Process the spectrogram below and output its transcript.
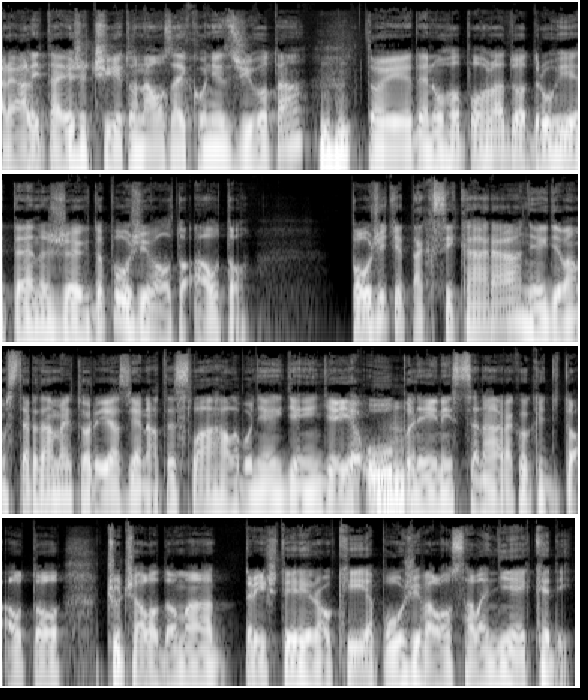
Realita je, že či je to naozaj koniec života. Hmm. To je jeden uhol pohľadu pohľadu a druhý je ten, že kto používal to auto. Použite taxikára niekde v Amsterdame, ktorý jazdí na Teslách alebo niekde inde, je mm-hmm. úplne iný scenár, ako keď to auto čučalo doma 3-4 roky a používalo sa len niekedy.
